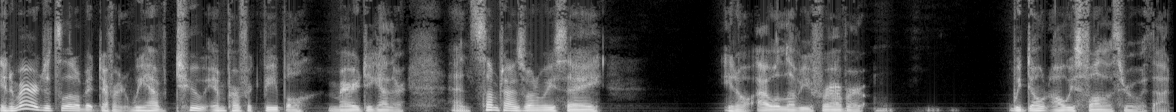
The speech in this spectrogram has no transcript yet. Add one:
in a marriage, it's a little bit different. We have two imperfect people married together. And sometimes when we say, you know, I will love you forever, we don't always follow through with that.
